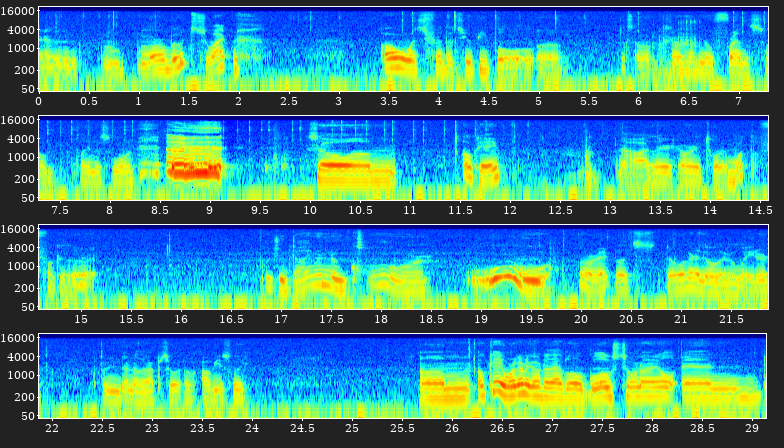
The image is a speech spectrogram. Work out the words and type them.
And more boots. What? oh, it's for the two people. Uh, because I don't have no friends, so I'm playing this alone. so, um, okay. Now, as I already told you, what the fuck is that? What's your diamond and core? Ooh. Alright, let's, then we're gonna go there later. On another episode, obviously. Um, okay, we're gonna go to that little glowstone aisle, and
